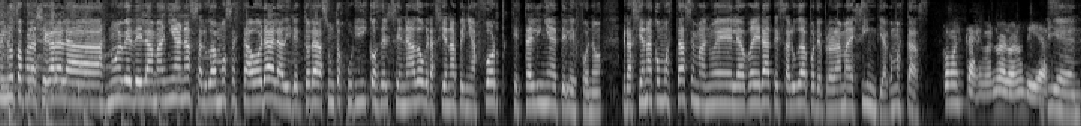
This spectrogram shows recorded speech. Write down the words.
minutos para llegar a las 9 de la mañana. Saludamos a esta hora a la directora de Asuntos Jurídicos del Senado, Graciana Peñafort, que está en línea de teléfono. Graciana, ¿cómo estás? Emanuel Herrera te saluda por el programa de Cintia. ¿Cómo estás? ¿Cómo estás, Emanuel? Buenos días. Bien.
